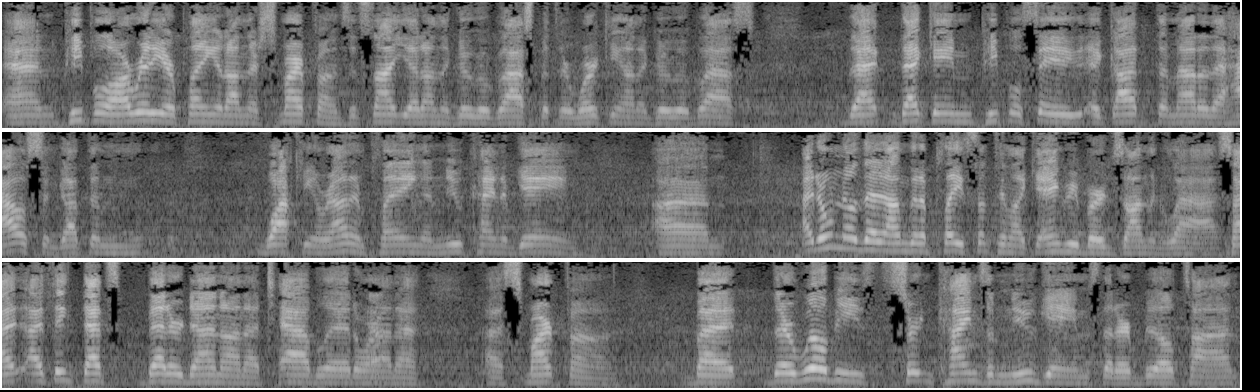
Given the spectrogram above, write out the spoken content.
and people already are playing it on their smartphones. It's not yet on the Google Glass, but they're working on a Google Glass. That that game, people say it got them out of the house and got them walking around and playing a new kind of game. Um, I don't know that I'm going to play something like Angry Birds on the glass. I, I think that's better done on a tablet or on a, a, smartphone. But there will be certain kinds of new games that are built on,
